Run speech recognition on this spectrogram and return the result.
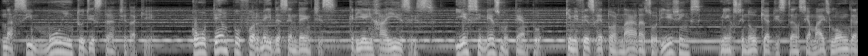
Nasci muito distante daqui. Com o tempo formei descendentes, criei raízes E esse mesmo tempo, que me fez retornar às origens, me ensinou que a distância mais longa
